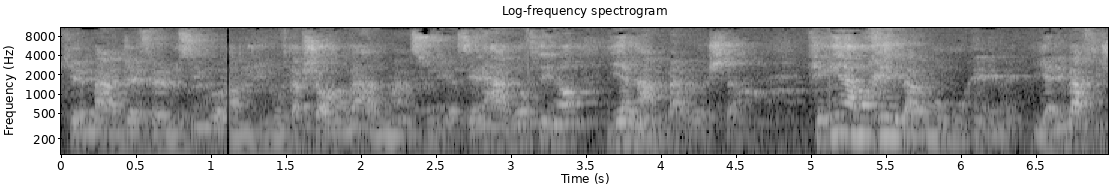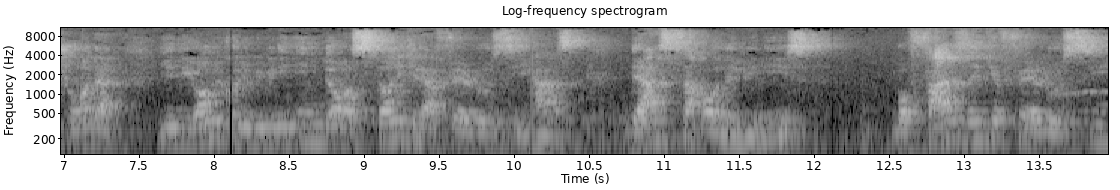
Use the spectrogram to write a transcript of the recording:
که مرجع فردوسی رو همونجوری گفتم شاهنامه ابو منصوری است. یعنی هر دو اینا یه منبع داشتن. که این هم خیلی برای ما مهمه. یعنی وقتی شما در یه نگاه می‌کنی ببینی این داستانی که در فردوسی هست در سعالبی نیست. با فرض اینکه فردوسی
